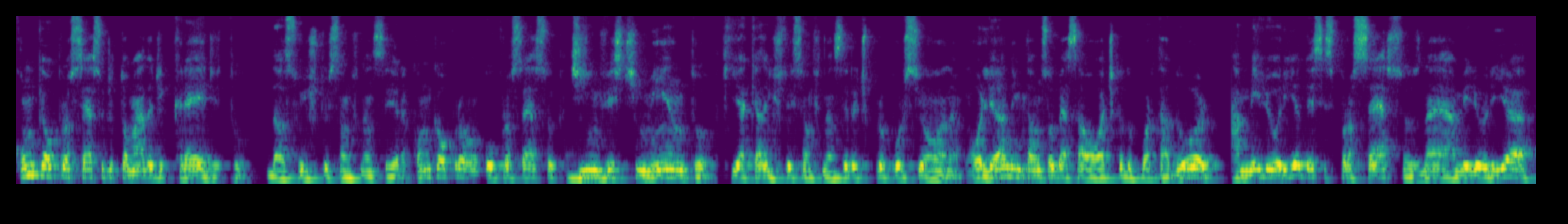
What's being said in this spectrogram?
como que é o processo de tomada de crédito da sua instituição financeira? Como que é o, pro, o, processo de investimento que aquela instituição financeira te proporciona? Olhando então sob essa ótica do portador, a melhoria desses processos, né, a melhoria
